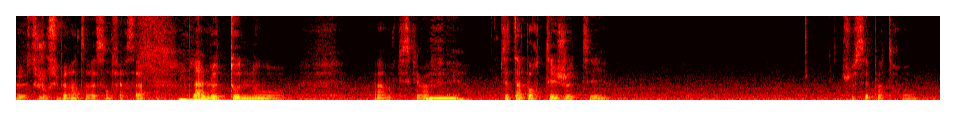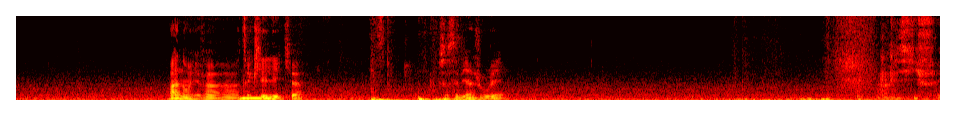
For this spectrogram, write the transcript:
euh, c'est toujours super intéressant de faire ça. Là le tonneau, ah, qu'est-ce qu'elle va hmm. faire? Peut-être un porté jeté. Je sais pas trop. Ah non, il va tacler hmm. les cas. Ça c'est bien joué. Qu'est-ce qu'il fait?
